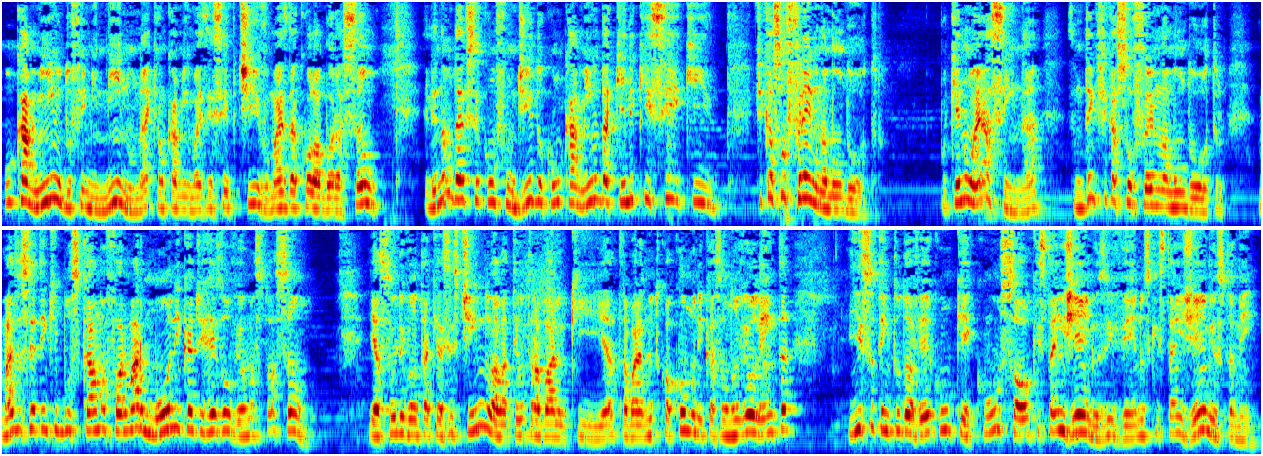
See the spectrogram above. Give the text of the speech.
o caminho do feminino, né, que é um caminho mais receptivo, mais da colaboração, ele não deve ser confundido com o caminho daquele que se que fica sofrendo na mão do outro. Porque não é assim, né? Você não tem que ficar sofrendo na mão do outro, mas você tem que buscar uma forma harmônica de resolver uma situação. E a Sullivan está aqui assistindo, ela tem um trabalho que ela trabalha muito com a comunicação não violenta, e isso tem tudo a ver com o quê? Com o Sol que está em Gêmeos e Vênus que está em Gêmeos também.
